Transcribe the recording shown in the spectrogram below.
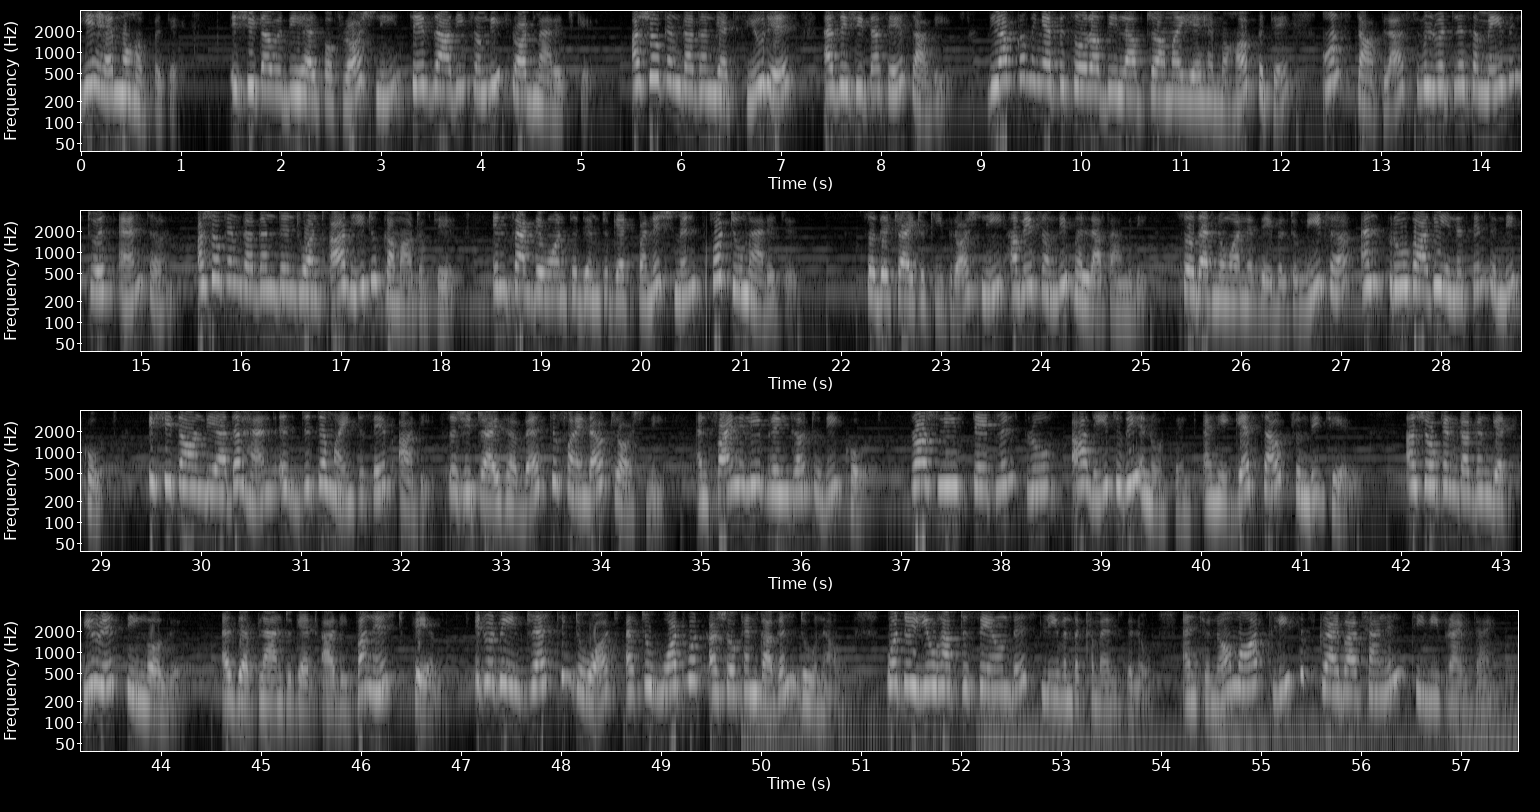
ये है Mohabbatein Ishita, with the help of Roshni, saves Adi from the fraud marriage case. Ashok and Gagan gets furious as Ishita saves Adi. The upcoming episode of the love drama Ye Hai Mohabbatein on Star Plus will witness amazing twists and turns. Ashok and Gagan didn't want Adi to come out of jail. In fact, they wanted him to get punishment for two marriages. So they try to keep Roshni away from the Bhalla family so that no one is able to meet her and prove Adi innocent in the court. Ishita, on the other hand, is determined to save Adi, so she tries her best to find out Roshni and finally brings her to the court. Roshni's statement proves Adi to be innocent and he gets out from the jail. Ashok and Gagan gets furious seeing all this as their plan to get Adi punished fails. It would be interesting to watch as to what would Ashok and Gagan do now. What do you have to say on this? Leave in the comments below. And to know more, please subscribe our channel TV Prime Time.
